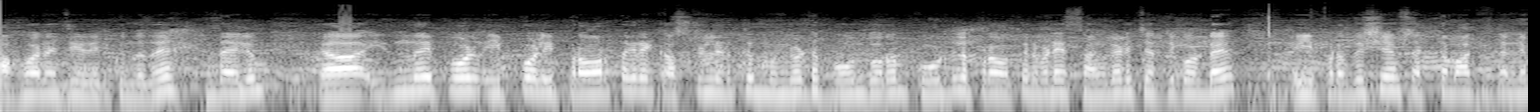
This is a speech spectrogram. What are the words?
ആഹ്വാനം ചെയ്തിരിക്കുന്നത്. എന്തായാലും ഇന്നിപ്പോൾ ഇന്ന് ഇപ്പോൾ ഈ പ്രവർത്തകരെ കസ്റ്റഡിയിലെടുത്ത് മുന്നോട്ട് പോകുന്തോറും കൂടുതൽ പ്രവർത്തകർ ഇവിടെ സംഘടിച്ചെത്തിക്കൊണ്ട് ഈ പ്രതിഷേധം ശക്തമാക്കി തന്നെ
